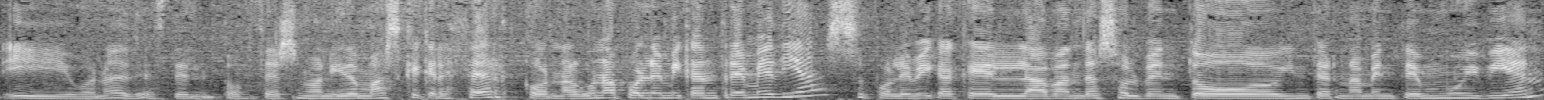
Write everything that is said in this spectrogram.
Y bueno, desde entonces no han ido más que crecer con alguna polémica entre medias, polémica que la banda solventó internamente muy bien,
